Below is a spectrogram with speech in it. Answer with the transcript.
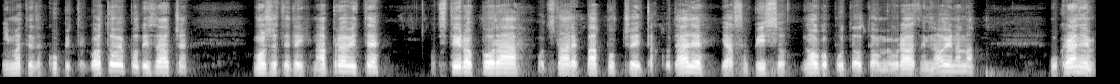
Imate da kupite gotove podizače, možete da ih napravite od stiropora, od stare papuče i tako dalje. Ja sam pisao mnogo puta o tome u raznim novinama. U krajnjem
